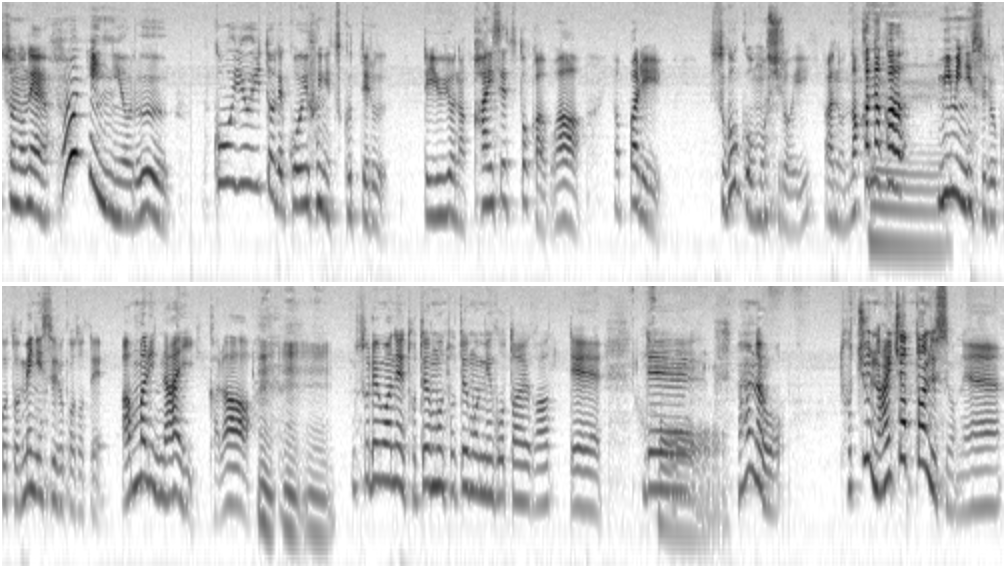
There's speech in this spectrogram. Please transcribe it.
そのね本人によるこういう意図でこういうふうに作ってるっていうような解説とかはやっぱりすごく面白い。あのなかなか耳にすること目にすることってあんまりないからうんうんうん。それはねとてもとても見応えがあってでなんだろう。途中泣いちゃったんですよね。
